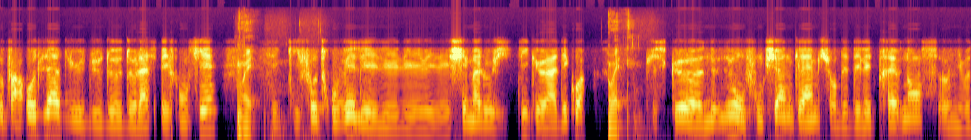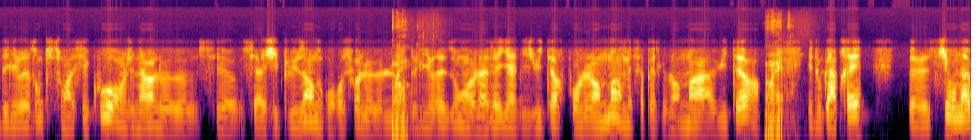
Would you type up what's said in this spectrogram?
enfin, au-delà du, du, de, de l'aspect foncier, c'est qu'il faut trouver les, les, les, schémas logistiques euh, adéquats. Puisque euh, nous, on fonctionne quand même sur des délais de prévenance au niveau des livraisons qui sont assez courts. En général, euh, c'est à J plus 1, donc on reçoit le l'ordre de livraison la veille à 18h pour le lendemain, mais ça peut être le lendemain à 8h. Et donc après, si on a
